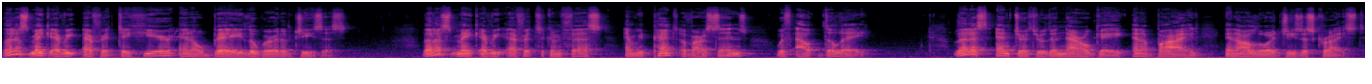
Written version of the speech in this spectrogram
Let us make every effort to hear and obey the word of Jesus. Let us make every effort to confess and repent of our sins without delay. Let us enter through the narrow gate and abide in our Lord Jesus Christ.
